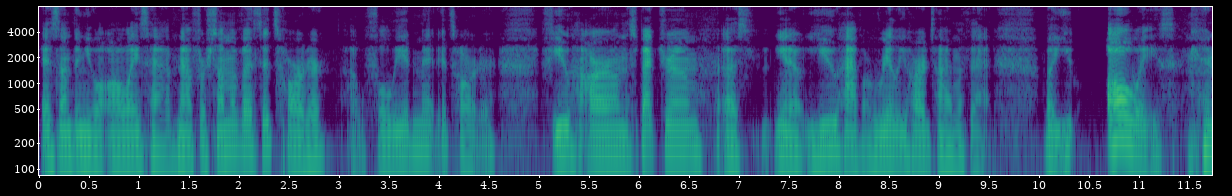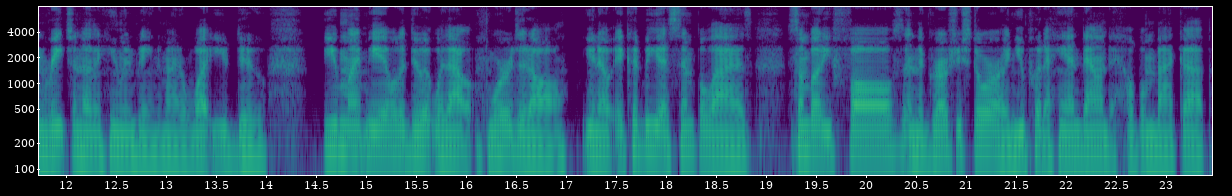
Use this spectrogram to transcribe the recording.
is something you will always have. Now, for some of us, it's harder. I will fully admit it's harder. If you are on the spectrum, uh, you know, you have a really hard time with that. But you always can reach another human being no matter what you do you might be able to do it without words at all. You know, it could be as simple as somebody falls in the grocery store and you put a hand down to help them back up.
